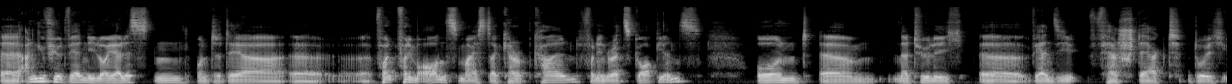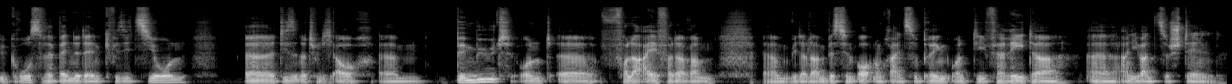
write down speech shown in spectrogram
Äh, angeführt werden die Loyalisten unter der äh, von, von dem Ordensmeister Carib Cullen von den Red Scorpions und ähm, natürlich äh, werden sie verstärkt durch große Verbände der Inquisition. Äh, die sind natürlich auch ähm, bemüht und äh, voller Eifer daran, ähm, wieder da ein bisschen Ordnung reinzubringen und die Verräter äh, an die Wand zu stellen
